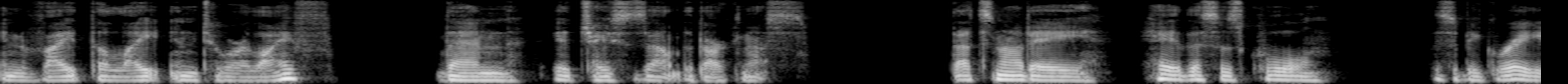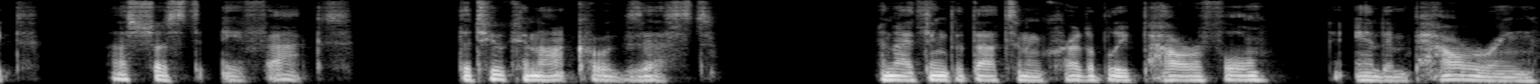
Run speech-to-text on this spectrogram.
invite the light into our life, then it chases out the darkness. That's not a, hey, this is cool. This would be great. That's just a fact. The two cannot coexist. And I think that that's an incredibly powerful and empowering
